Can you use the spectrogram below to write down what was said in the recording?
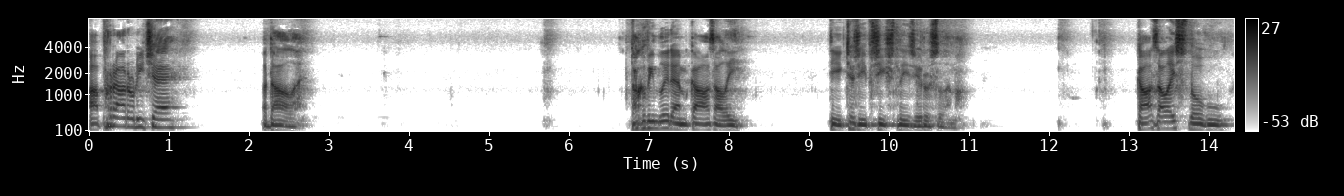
a prarodiče a dále. Takovým lidem kázali ti, kteří přišli z Jeruzaléma. Kázali slovu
